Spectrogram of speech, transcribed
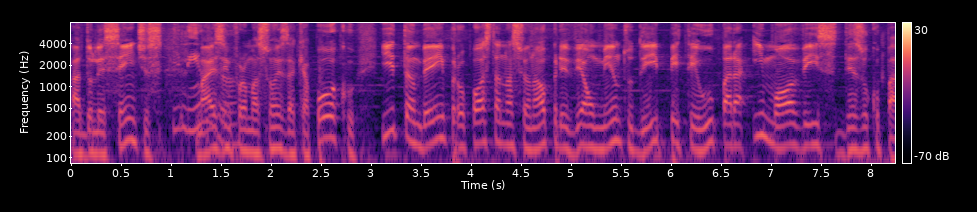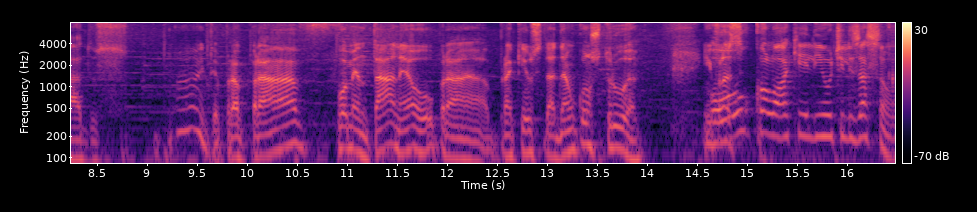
adolescentes. Que lindo. Mais informações daqui a pouco. E também proposta nacional prevê aumento de IPTU para imóveis desocupados. Ah, então, pra, fomentar, né? Ou para que o cidadão construa. Em Ou coloque ele em utilização.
